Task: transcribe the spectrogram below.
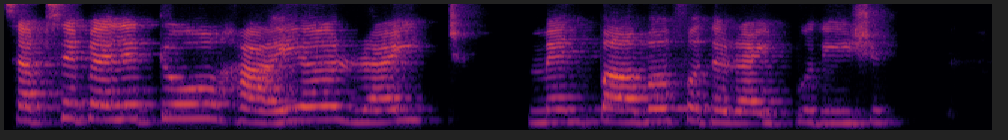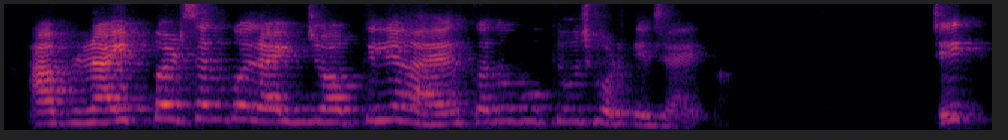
सबसे पहले तो hire right man power for the right position आप राइट right पर्सन को राइट right जॉब के लिए हायर करो, वो क्यों छोड़ के जाएगा? ठीक?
